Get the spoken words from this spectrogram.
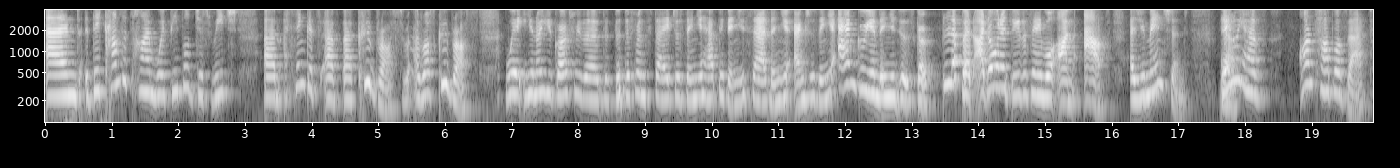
And there comes a time where people just reach, um, I think it's a, a Kubros, a Ross Kubros, where you know you go through the, the, the different stages. Then you're happy, then you're sad, then you're anxious, then you're angry, and then you just go flip it. I don't want to do this anymore. I'm out, as you mentioned. Then yeah. we have on top of that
